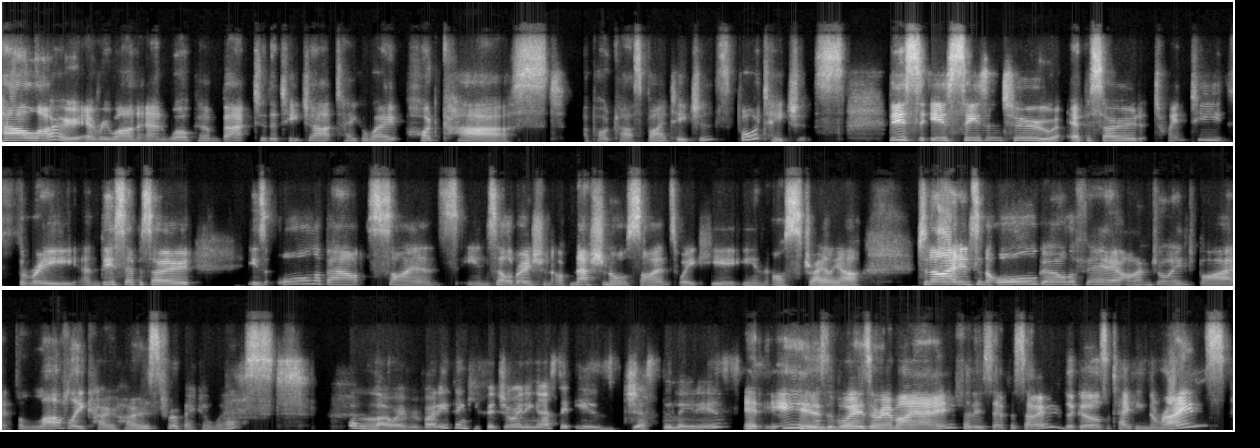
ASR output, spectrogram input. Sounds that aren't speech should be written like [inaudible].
Hello, everyone, and welcome back to the Teacher Takeaway podcast, a podcast by teachers for teachers. This is season two, episode 23, and this episode is all about science in celebration of National Science Week here in Australia. Tonight, it's an all girl affair. I'm joined by the lovely co host, Rebecca West. Hello, everybody. Thank you for joining us. It is just the ladies. It is. The boys are MIA for this episode. The girls are taking the reins.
